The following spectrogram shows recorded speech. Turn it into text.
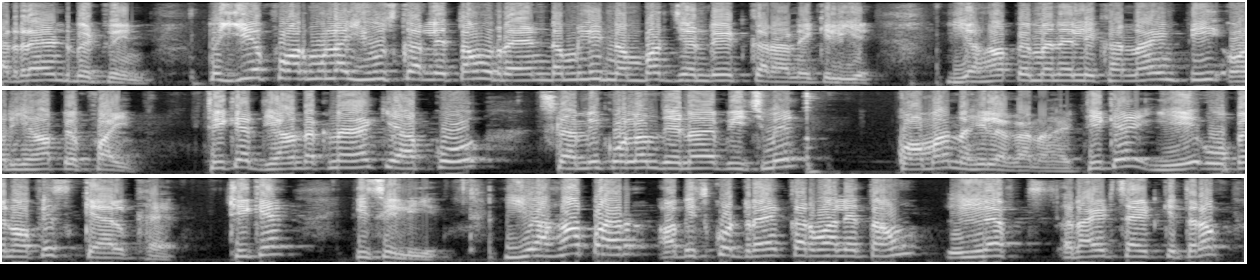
रैंड बिटवीन तो ये फॉर्मूला यूज़ कर लेता हूँ रैंडमली नंबर जनरेट कराने के लिए। यहाँ पे मैंने लिखा 90 और यहाँ पे 5 ठीक है? ध्यान रखना है कि आपको सेमिकोलन देना है बीच में कॉमा नहीं लगाना है। ठीक है? ये ओपन ऑफ़िस कैल्क है। ठीक है? इसीलिए। यहाँ पर अब इसको ड्रैग करवा लेता हूँ लेफ़्ट राइट साइड की तरफ़।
